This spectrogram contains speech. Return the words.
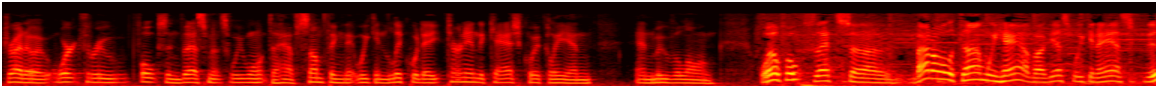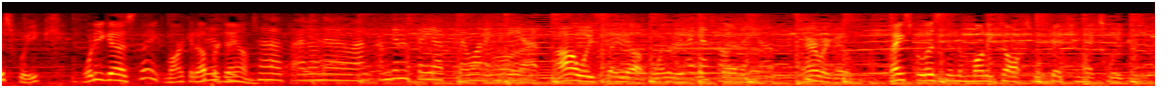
try to work through folks' investments, we want to have something that we can liquidate, turn into cash quickly, and and move along. Well, folks, that's uh, about all the time we have. I guess we can ask this week. What do you guys think? Mark it up this or down? is tough. I don't know. I'm, I'm going to say up 'cause I want it to be up. I always say up, whether it's I guess I'll better. up. There we go. Thanks for listening to Money Talks. We'll catch you next week.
